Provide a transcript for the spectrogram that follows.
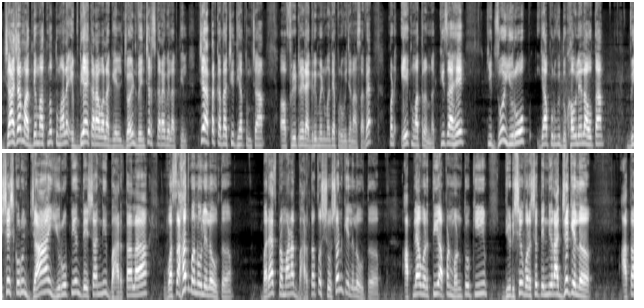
ज्या ज्या माध्यमातून तुम्हाला एफ डी आय करावा लागेल जॉईंट व्हेंचर्स करावे लागतील जे आता कदाचित ह्या तुमच्या फ्री ट्रेड ॲग्रीमेंटमध्ये प्रोव्हिजन असाव्या पण एक मात्र नक्कीच आहे की जो युरोप यापूर्वी दुखावलेला होता विशेष करून ज्या युरोपियन देशांनी भारताला वसाहत बनवलेलं होतं बऱ्याच प्रमाणात भारताचं शोषण केलेलं होतं आपल्यावरती आपण म्हणतो की दीडशे वर्ष त्यांनी राज्य केलं. आता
